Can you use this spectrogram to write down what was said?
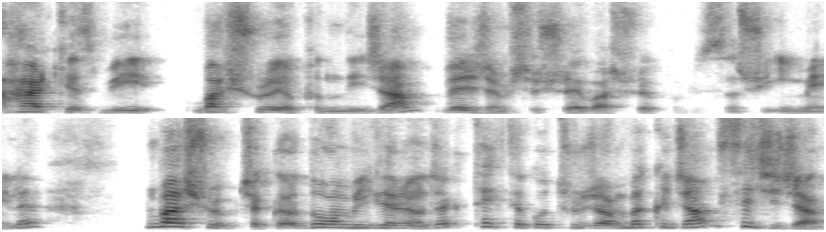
herkes bir başvuru yapın diyeceğim. Vereceğim işte şuraya başvuru yapabilirsiniz şu e-mail'e. Başvuru yapacaklar. Doğum bilgileri olacak. Tek tek oturacağım, bakacağım, seçeceğim.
